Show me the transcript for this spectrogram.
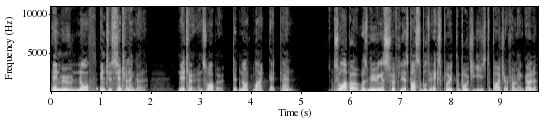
then move north into central Angola. Neto and Swapo did not like that plan. Swapo was moving as swiftly as possible to exploit the Portuguese departure from Angola.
